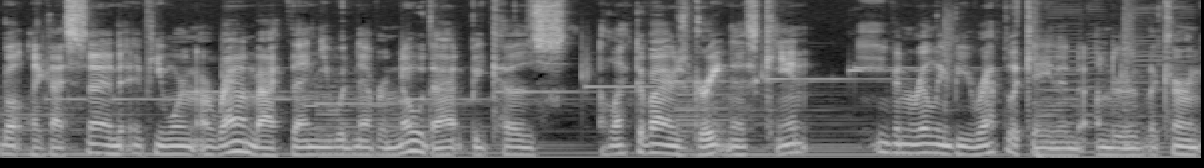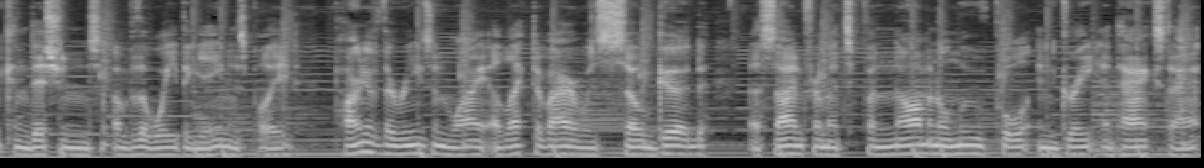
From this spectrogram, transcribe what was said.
But like I said, if you weren't around back then, you would never know that because Electivire's greatness can't even really be replicated under the current conditions of the way the game is played. Part of the reason why Electivire was so good, aside from its phenomenal move pool and great attack stat,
